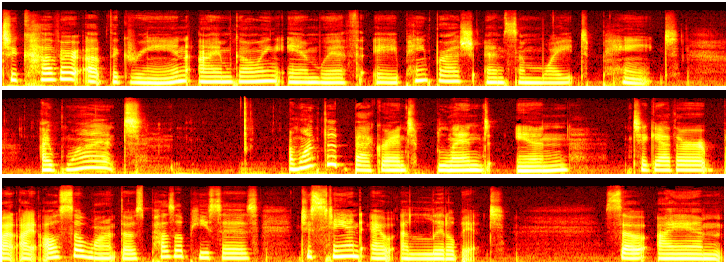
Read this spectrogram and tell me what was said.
to cover up the green, I'm going in with a paintbrush and some white paint. I want I want the background to blend in together, but I also want those puzzle pieces to stand out a little bit. So I am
